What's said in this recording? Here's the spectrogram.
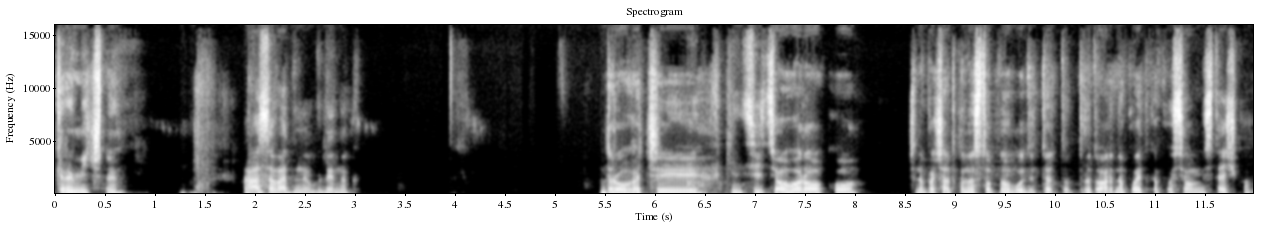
керамічної. Газ заведений в будинок. Дорога чи в кінці цього року, чи на початку наступного буде тротуарна плитка по всьому містечку.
